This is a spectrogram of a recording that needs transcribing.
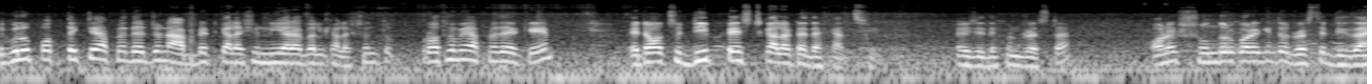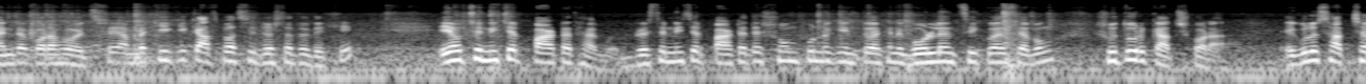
এগুলো প্রত্যেকটাই আপনাদের জন্য আপডেট কালেকশন নিউ কালেকশন তো প্রথমে আপনাদেরকে এটা হচ্ছে ডিপ পেস্ট কালারটা দেখাচ্ছি। এই যে দেখুন ড্রেসটা অনেক সুন্দর করে কিন্তু ড্রেসের ডিজাইনটা করা হয়েছে। আমরা কি কি কাজ পাচ্ছি ড্রেসটাতে দেখি। এ হচ্ছে নিচের পার্টে থাকবে। ড্রেসের নিচের পার্টেতে সম্পূর্ণ কিন্তু এখানে গোল্ডেন সিকোয়েন্স এবং সুতুর কাজ করা। এগুলো সাচ্চা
